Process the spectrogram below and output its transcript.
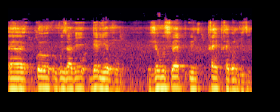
euh, que vous avez derrière vous. Je vous souhaite une très très bonne visite.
